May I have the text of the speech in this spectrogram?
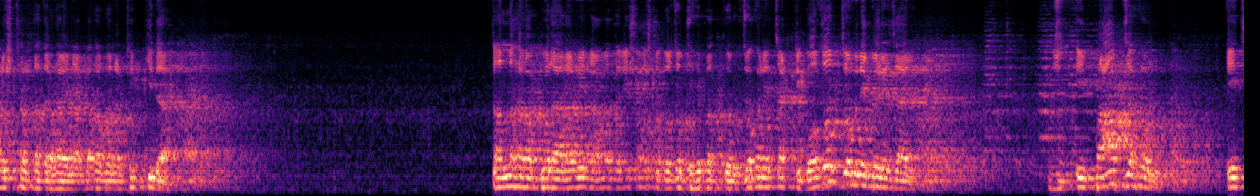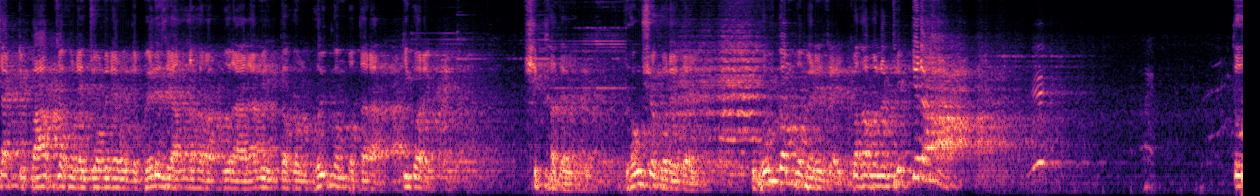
অনুষ্ঠান তাদের হয় না, কথা বলেন ঠিক কিনা? আল্লাহ রাব্বুল আলামিন আমাদের এই সমস্ত গজব হেফাত করুক। যখন এই চারটি গজব জমিনে বেড়ে যায়, এই পাপ যখন, এই চারটি পাপ যখন এই জমিনের মধ্যে বেড়ে যায়, আল্লাহ রাব্বুল আলামিন তখন ভূমিকম্প তারা কি করে? শিক্ষা দেয়, ধ্বংস করে দেয়, ভূমিকম্প বেড়ে যায়, কথা বলেন ঠিক কিনা? তো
